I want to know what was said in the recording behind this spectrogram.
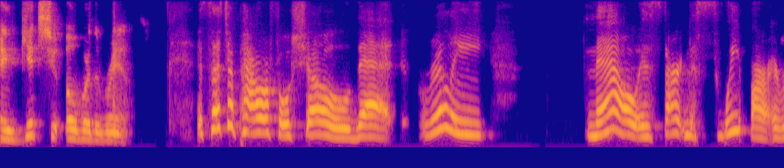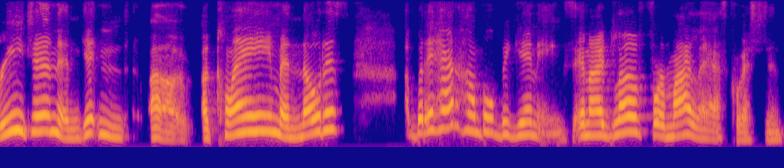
and gets you over the rim. It's such a powerful show that really now is starting to sweep our region and getting uh, acclaim and notice. But it had humble beginnings. And I'd love for my last question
